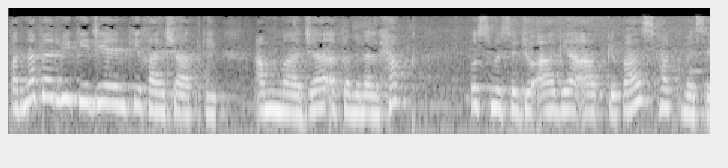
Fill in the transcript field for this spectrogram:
اور نہ پیروی کیجیے ان کی خواہشات کی۔ اما جا من الحق، اس میں سے جو آ گیا آپ کے پاس حق میں سے۔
